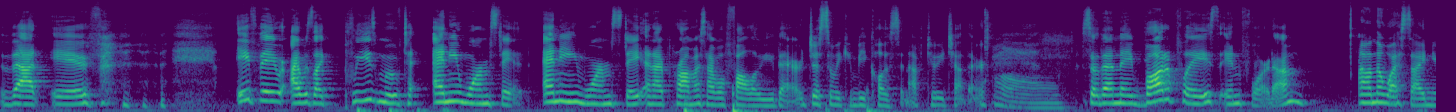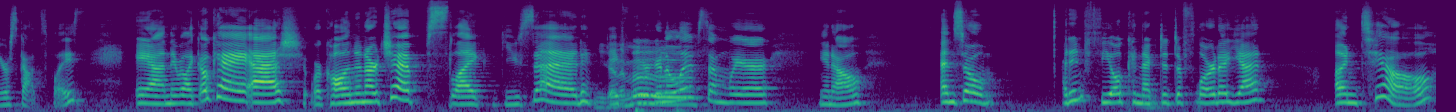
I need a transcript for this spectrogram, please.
that if if they I was like please move to any warm state any warm state and I promise I will follow you there just so we can be close enough to each other. Aw. So then they bought a place in Florida on the west side near Scott's place. And they were like, okay, Ash, we're calling in our chips. Like you said, You if we were going to live somewhere, you know? And so I didn't feel connected to Florida yet until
